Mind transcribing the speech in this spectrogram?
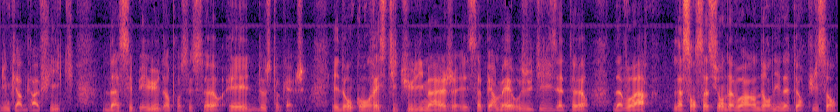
d'une carte graphique, d'un CPU, d'un processeur et de stockage. Et donc on restitue l'image et ça permet aux utilisateurs d'avoir la sensation d'avoir un ordinateur puissant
